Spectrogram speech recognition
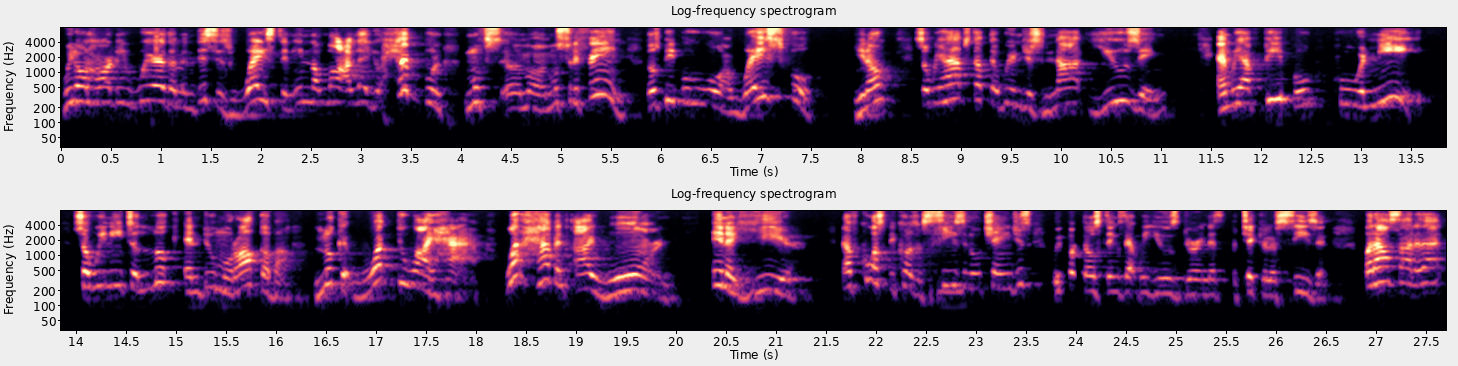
We don't hardly wear them, and this is wasting. In Allah yuhibbul uh, musrifin. Those people who are wasteful, you know. So we have stuff that we're just not using, and we have people who need. So we need to look and do muraqabah. Look at what do I have? What haven't I worn in a year? Now, of course, because of seasonal changes, we put those things that we use during this particular season. But outside of that,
